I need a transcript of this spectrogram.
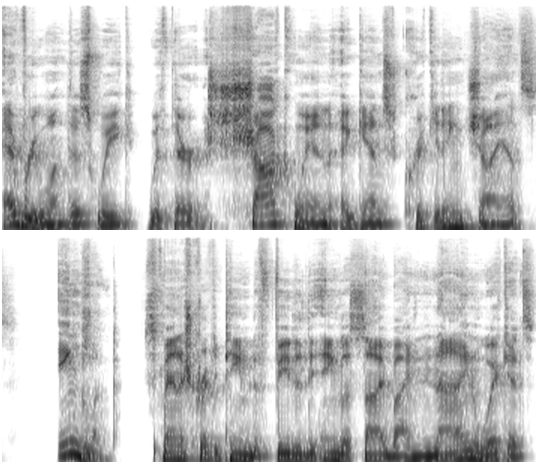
everyone this week with their shock win against cricketing giants England. Spanish cricket team defeated the English side by nine wickets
